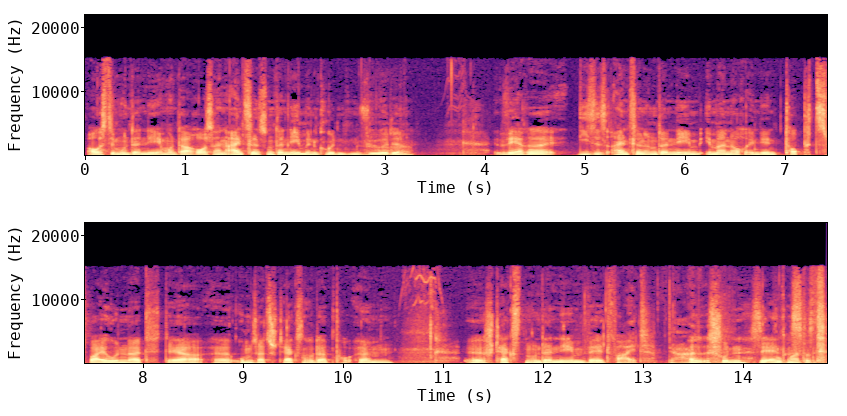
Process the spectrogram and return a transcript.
aus dem Unternehmen und daraus ein einzelnes Unternehmen gründen würde, Aha wäre dieses einzelne Unternehmen immer noch in den Top 200 der äh, umsatzstärksten oder ähm, äh, stärksten Unternehmen weltweit. Ja, also ist schon sehr interessant. Mal, das,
